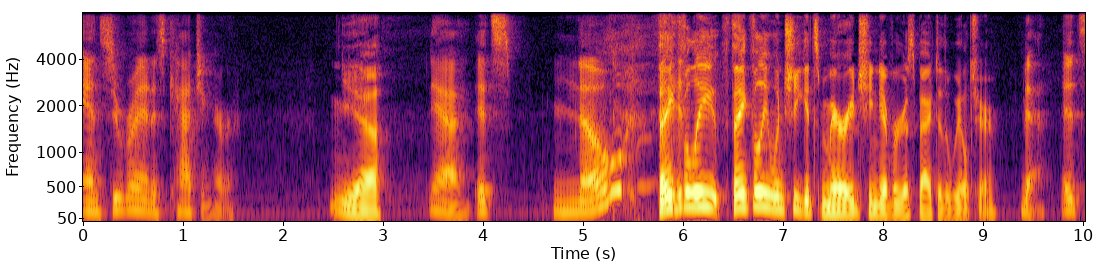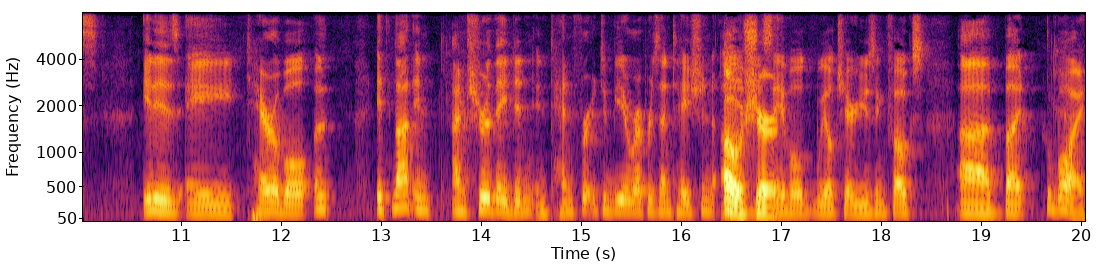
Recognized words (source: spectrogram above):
and superman is catching her. Yeah. yeah it's no Thankfully, thankfully, when she gets married, she never goes back to the wheelchair. Yeah, it's it is a terrible. Uh, it's not in. I'm sure they didn't intend for it to be a representation of Oh, sure. disabled wheelchair using folks. Uh, but oh boy,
